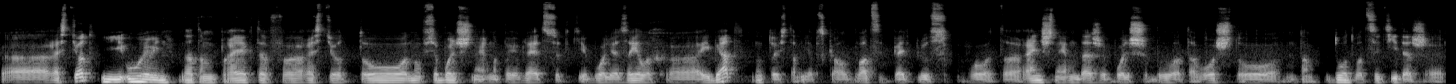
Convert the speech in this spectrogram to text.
растет, и уровень, да, там, проектов растет, то, ну, все больше, наверное, появляется все-таки более зрелых ребят, ну, то есть, там, я бы сказал, 25 плюс, вот. Раньше, наверное, даже больше было того, что, ну, там, до 20 даже,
